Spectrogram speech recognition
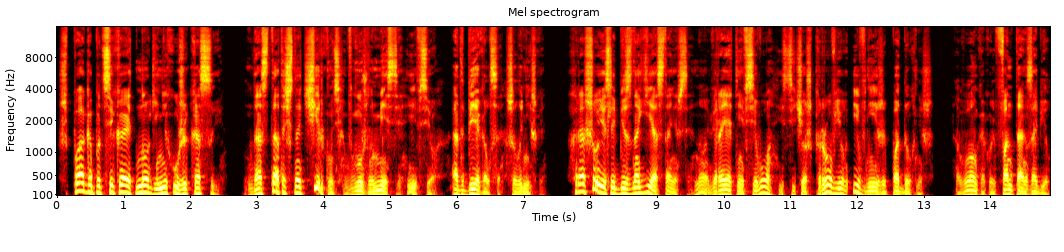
Шпага подсекает ноги не хуже косы. Достаточно чиркнуть в нужном месте, и все. Отбегался, шалунишка. Хорошо, если без ноги останешься, но, вероятнее всего, истечешь кровью и в ней же подохнешь. Вон какой фонтан забил.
